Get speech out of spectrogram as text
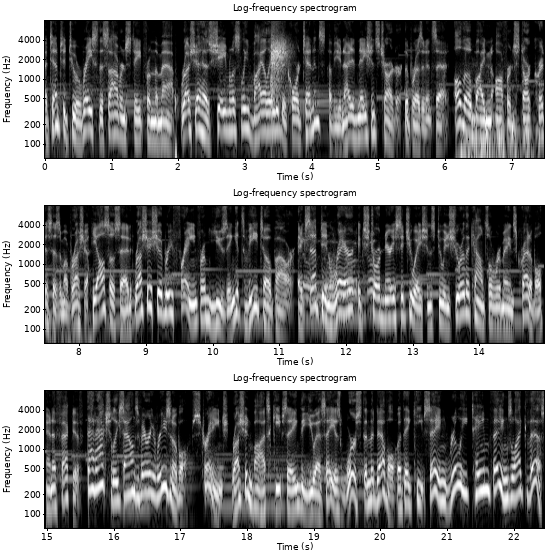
attempted to erase the sovereign state from the map. Russia has shamelessly violated the core tenets of the United Nations Charter, the president said. Although Biden offered stark criticism of Russia, he also said Russia should refrain from using its veto power, except in rare, extraordinary situations to ensure the council remains credible and effective. That actually sounds very reasonable. Strange. Russian bots keep saying the USA is worse than the devil, but they keep saying really tame things like this.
